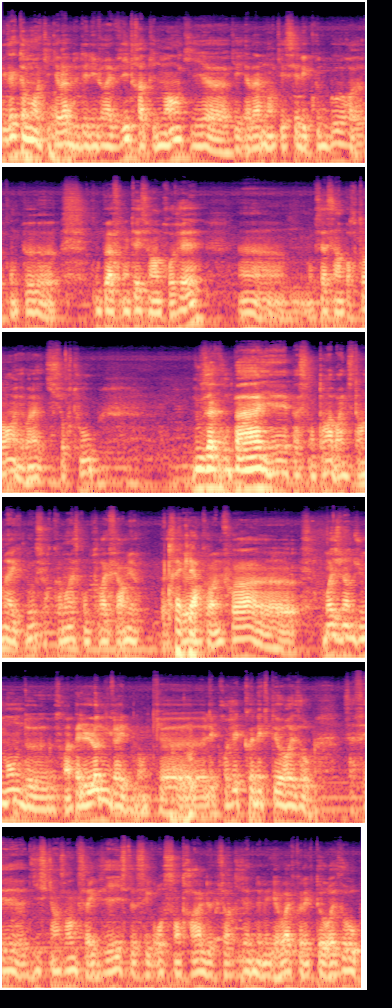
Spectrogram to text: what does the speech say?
Exactement, qui est capable de délivrer vite, rapidement, qui, euh, qui est capable d'encaisser les coups de bourre qu'on peut, qu'on peut affronter sur un projet. Euh, donc ça c'est important et voilà, qui surtout nous accompagne et passe son temps à brainstormer avec nous sur comment est-ce qu'on pourrait faire mieux. Très clair. Encore une fois, euh, moi je viens du monde de ce qu'on appelle l'on-grid, donc euh, mhm. les projets connectés au réseau. Ça fait 10-15 ans que ça existe, ces grosses centrales de plusieurs dizaines de mégawatts connectées au réseau.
